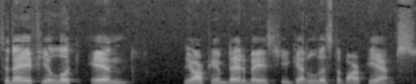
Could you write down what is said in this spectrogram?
Today, if you look in the RPM database, you get a list of RPMs.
